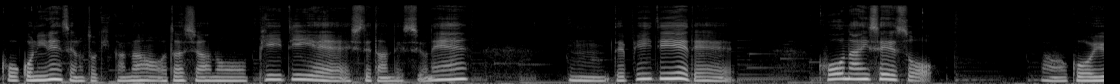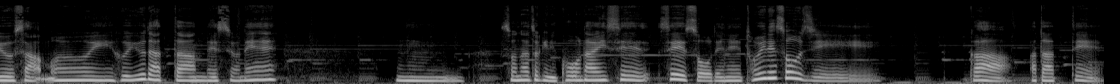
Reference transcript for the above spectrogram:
高校2年生の時かな私あの PTA してたんですよね。うん、で PTA で校内清掃まあ、こういう寒い冬だったんですよね。うん、そんな時に校内清掃でねトイレ掃除が当たって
